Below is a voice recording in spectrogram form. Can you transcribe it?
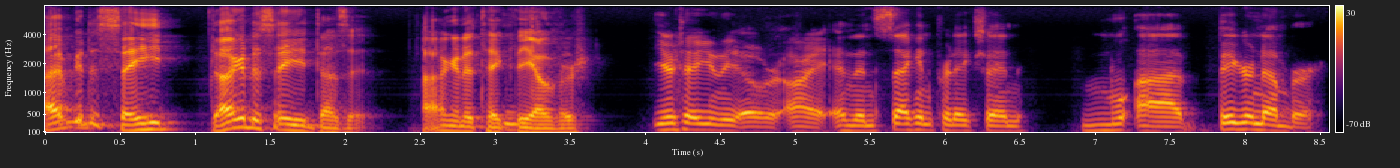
I'm gonna say he. I'm gonna say he does it. I'm gonna take the over. You're taking the over. All right. And then second prediction, uh, bigger number.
